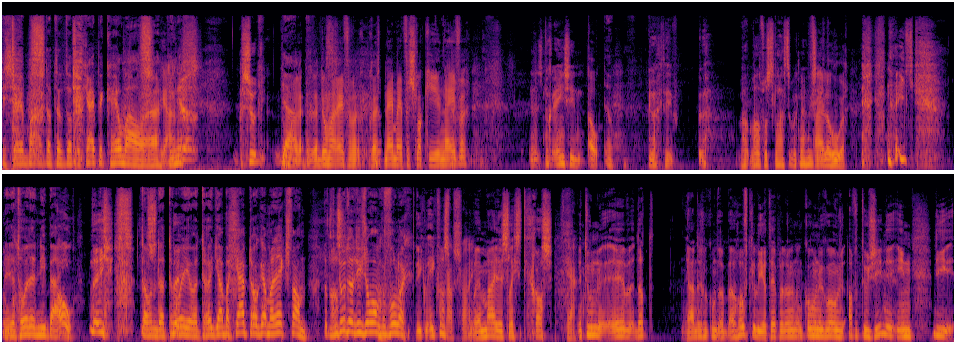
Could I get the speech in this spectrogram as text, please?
Dat, is, eh, maar dat, dat begrijp ik helemaal, eh Ja, Tinus. Sorry. Doe, Ja. maar, eh, doe maar even, rust, neem even een slokje jenever. Er is nog één zin. Oh, Wacht even. Wat, wat was het laatste wat ik nou gezegd vuile hoer. Nee. Nee, dat hoort er niet bij. Oh, Nee. Dan, dat hoor je wat. Ja, begrijpt er ook helemaal niks van. Dat was Doe het. dat niet zo ongevoelig. Ik, ik was Nou, sorry. bij mij slechts het gras. Ja. En toen eh, dat. Ja, dus ik op mijn hoofd geleerd heb. En dan, komen er gewoon af en toe zinnen in die,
